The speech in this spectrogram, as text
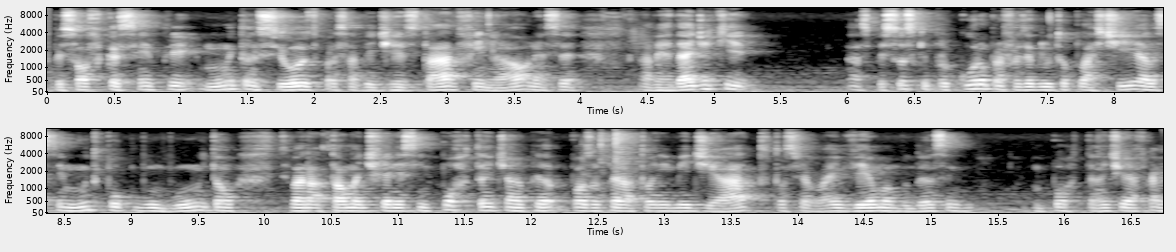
O pessoal fica sempre muito ansioso para saber de resultado final, né? A verdade é que as pessoas que procuram para fazer gluteoplastia, elas têm muito pouco bumbum, então você vai notar uma diferença importante no pós-operatório imediato, então você já vai ver uma mudança importante, vai ficar,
